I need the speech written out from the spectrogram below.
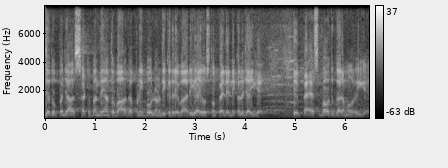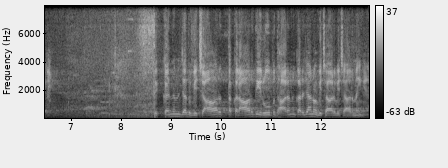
ਜਦੋਂ 50 60 ਬੰਦਿਆਂ ਤੋਂ ਬਾਅਦ ਆਪਣੀ ਬੋਲਣ ਦੀ ਕਿਧਰੇ ਵਾਰੀ ਆਏ, ਉਸ ਤੋਂ ਪਹਿਲੇ ਨਿਕਲ ਜਾਈਏ। ਤੇ ਭੈਸ ਬਹੁਤ ਗਰਮ ਹੋ ਰਹੀ ਹੈ। ਤੇ ਕਹਿੰਦੇ ਨੇ, ਜਦ ਵਿਚਾਰ ਤਕਰਾਰ ਦੀ ਰੂਪ ਧਾਰਨ ਕਰ ਜਾਣ, ਉਹ ਵਿਚਾਰ ਵਿਚਾਰ ਨਹੀਂ ਹੈ।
